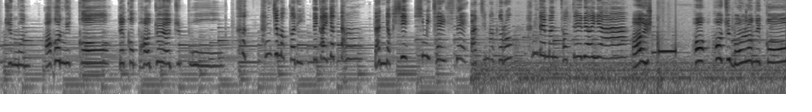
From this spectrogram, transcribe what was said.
없지만 아가니까 내가 봐줘야지 뭐. 한 주먹거리 내가 이겼다. 난 역시 힘이 제일 세. 마지막으로 한 대만 더 때려야. 아이, 하 하지 말라니까.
